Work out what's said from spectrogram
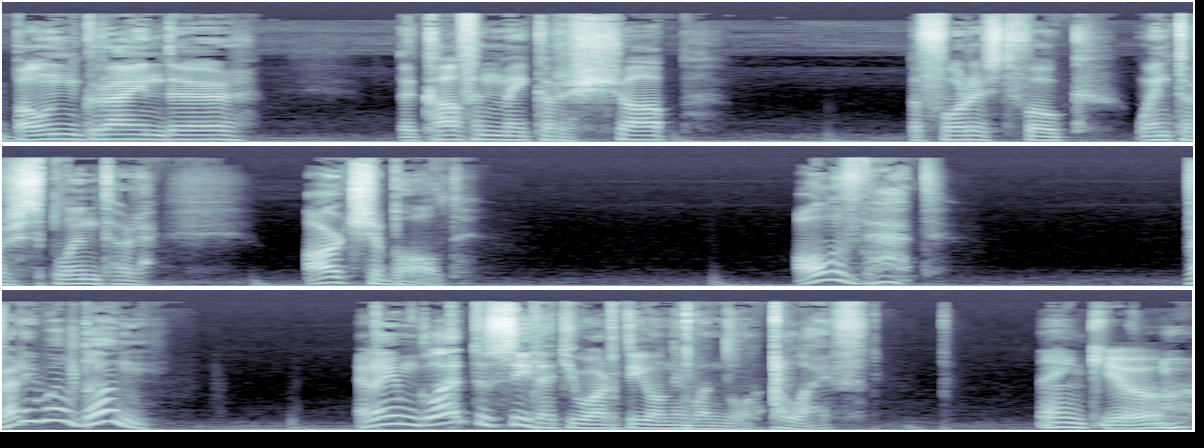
Bone Grinder, the Coffin Maker's Shop, the Forest Folk, Winter Splinter, Archibald. All of that. Very well done. And I am glad to see that you are the only one alive. Thank you.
